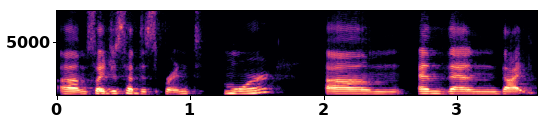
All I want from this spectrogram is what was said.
Um, so I just had to sprint more. Um, and then that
